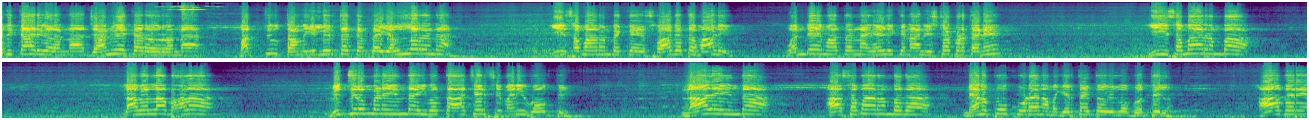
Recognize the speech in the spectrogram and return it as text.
ಅಧಿಕಾರಿಗಳನ್ನ, ಜಾನ್ವೇಕರ್ ಅವರನ್ನು ಮತ್ತು ತಮ್ಮ ಇಲ್ಲಿರ್ತಕ್ಕಂಥ ಎಲ್ಲರನ್ನ ಈ ಸಮಾರಂಭಕ್ಕೆ ಸ್ವಾಗತ ಮಾಡಿ ಒಂದೇ ಮಾತನ್ನ ಹೇಳಲಿಕ್ಕೆ ನಾನು ಇಷ್ಟಪಡ್ತೇನೆ. ಈ ಸಮಾರಂಭ ನಾವೆಲ್ಲ ಬಹಳ ವಿಜೃಂಭಣೆಯಿಂದ ಇವತ್ತು ಆಚರಿಸಿ ಮನೆಗೆ ಹೋಗ್ತೀವಿ. ನಾಳೆಯಿಂದ ಆ ಸಮಾರಂಭದ ನೆನಪು ಕೂಡ ನಮಗಿರ್ತೈತೋ ಇಲ್ಲೋ ಗೊತ್ತಿಲ್ಲ. ಆದರೆ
